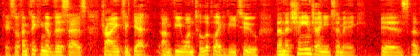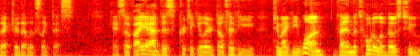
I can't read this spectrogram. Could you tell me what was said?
Okay, so if I'm thinking of this as trying to get um, V1 to look like V2, then the change I need to make is a vector that looks like this. Okay, so if I add this particular delta V to my V1, then the total of those two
